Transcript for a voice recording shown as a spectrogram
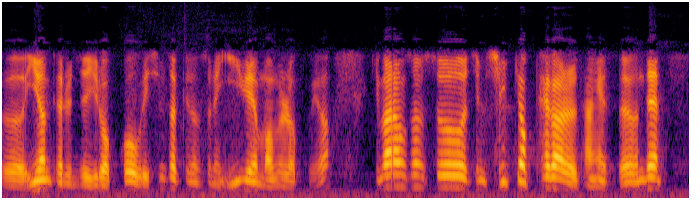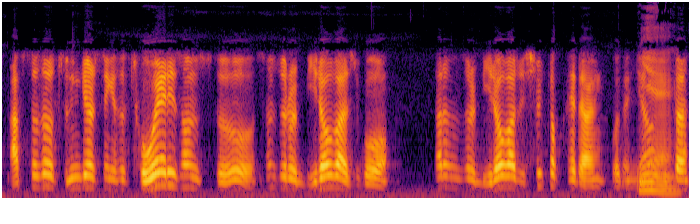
그 2연패를 이제 이뤘고 우리 심석희 선수는 2위에 머물렀고요. 김아랑 선수 지금 실격 패가를 당했어요. 근데 앞서서 준결승에서 조에리 선수 선수를 밀어가지고 다른 선수를 밀어가지고 실격패 당했거든요. 예. 그러니까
